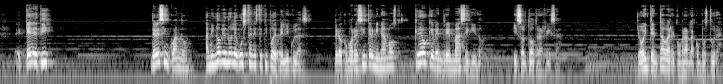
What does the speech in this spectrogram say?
¿Qué hay de ti? De vez en cuando, a mi novio no le gustan este tipo de películas, pero como recién terminamos, creo que vendré más seguido. Y soltó otra risa. Yo intentaba recobrar la compostura.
